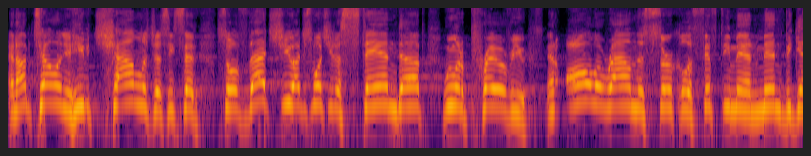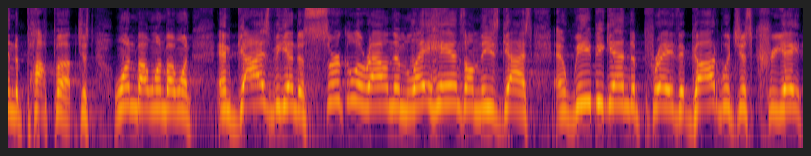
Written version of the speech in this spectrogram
And I'm telling you, he challenged us. He said, So if that's you, I just want you to stand up. We want to pray over you. And all around this circle of 50 men, men begin to pop up, just one by one by one. And guys began to circle around them, lay hands on these guys. And we began to pray that God would just create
